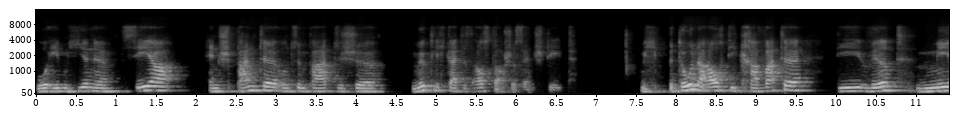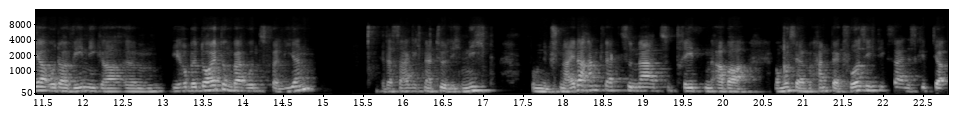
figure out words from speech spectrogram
wo eben hier eine sehr entspannte und sympathische Möglichkeit des Austausches entsteht. Ich betone auch, die Krawatte, die wird mehr oder weniger ähm, ihre Bedeutung bei uns verlieren. Das sage ich natürlich nicht, um dem Schneiderhandwerk zu nahe zu treten. Aber man muss ja im Handwerk vorsichtig sein. Es gibt ja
